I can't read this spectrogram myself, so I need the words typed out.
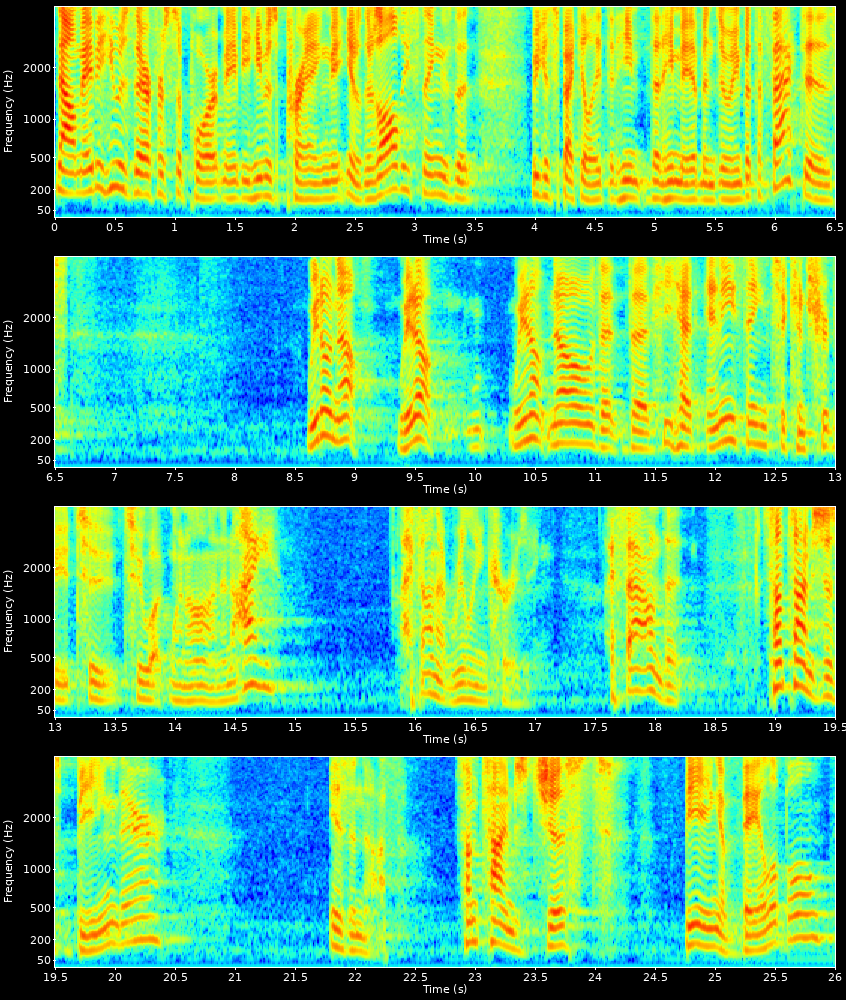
Now, maybe he was there for support, maybe he was praying, you know, there's all these things that we can speculate that he, that he may have been doing, but the fact is, we don't know. We don't, we don't know that, that he had anything to contribute to, to what went on. And I, I found that really encouraging. I found that sometimes just being there is enough. Sometimes just being available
